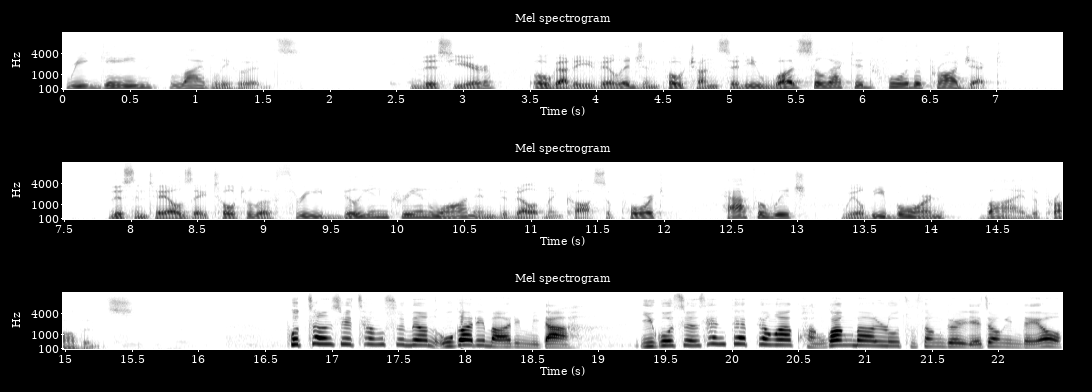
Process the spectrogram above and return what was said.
regain livelihoods. This year, Ogari Village in Pocheon City was selected for the project. This entails a total of 3 billion Korean won in development cost support, half of which will be borne by the province. 포천시 창수면 오가리 마을입니다. 이곳은 생태평화 관광마을로 조성될 예정인데요.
